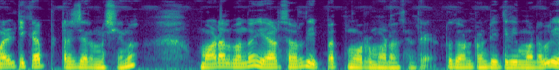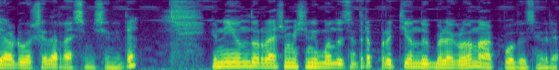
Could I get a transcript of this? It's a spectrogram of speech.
multi crop thresher machine model ಬಂದು ಎರಡು ಸಾವಿರದ ಇಪ್ಪತ್ತ್ಮೂರು ಮಾಡಲ್ ಸ್ನೇಹಿತರೆ. ಟು ತೌಸಂಡ್ ಟ್ವೆಂಟಿ ತ್ರೀ ಮಾಡಲು ಎರಡು ವರ್ಷದ ರಾಶಿ ಮಿಷಿನ್ ಇದೆ. ಇನ್ನು ಈ ಒಂದು ರಾಶಿ ಮಿಷಿನಿಗೆ ಬಂದು ಸ್ನೇಹಿತರೆ, ಪ್ರತಿಯೊಂದು ಬೆಳೆಗಳನ್ನು ಹಾಕ್ಬೋದು ಸ್ನೇಹಿತರೆ.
